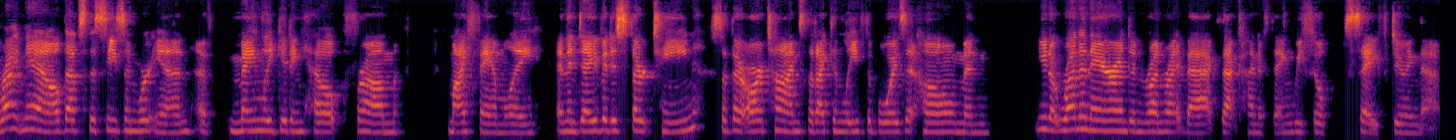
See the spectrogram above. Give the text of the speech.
right now, that's the season we're in of mainly getting help from my family. And then David is 13, so there are times that I can leave the boys at home and you know run an errand and run right back, that kind of thing. We feel safe doing that.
